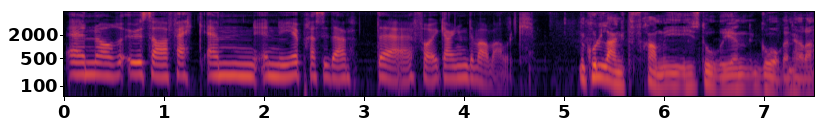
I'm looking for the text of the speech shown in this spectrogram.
eh, når USA fikk en, en ny president eh, forrige gang det var valg. Men hvor langt fram i historien går en her, da?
